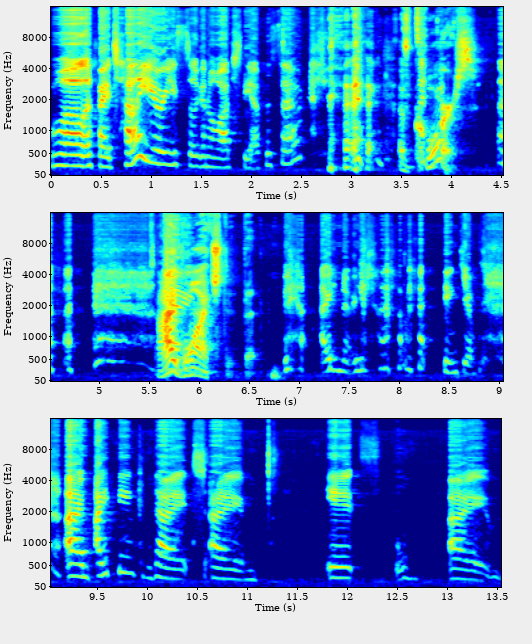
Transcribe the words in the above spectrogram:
Well, if I tell you, are you still going to watch the episode? of course. I've I, watched it, but I know you have. Thank you. Um, I think that um, it's um,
